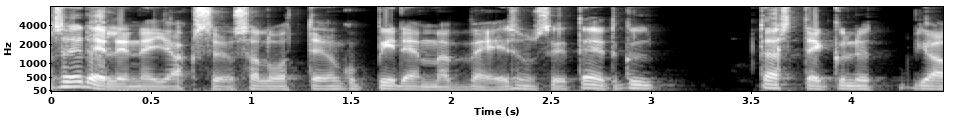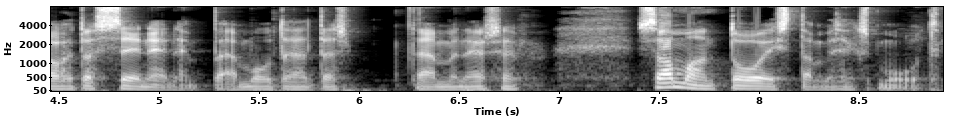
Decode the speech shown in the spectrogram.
se edellinen jakso, jos haluatte jonkun pidemmän veisun siitä. Ei kyllä tästä ei kyllä nyt jauheta sen enempää, muutenhan tässä tämä menee se saman toistamiseksi muut.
